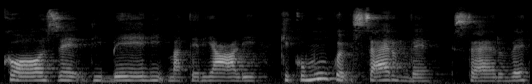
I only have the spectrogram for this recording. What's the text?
cose, di beni materiali che comunque serve, serve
